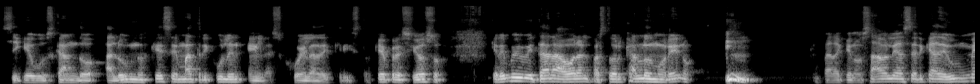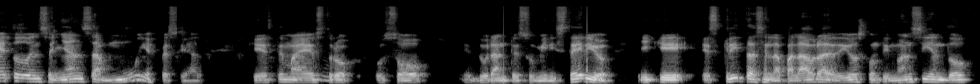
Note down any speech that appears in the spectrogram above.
sigue buscando alumnos que se matriculen en la escuela de Cristo. Qué precioso. Queremos invitar ahora al pastor Carlos Moreno para que nos hable acerca de un método de enseñanza muy especial que este maestro usó durante su ministerio y que escritas en la palabra de Dios continúan siendo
